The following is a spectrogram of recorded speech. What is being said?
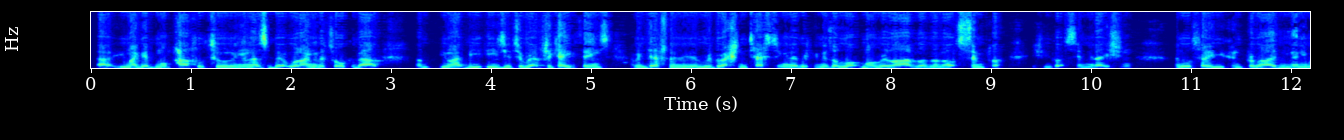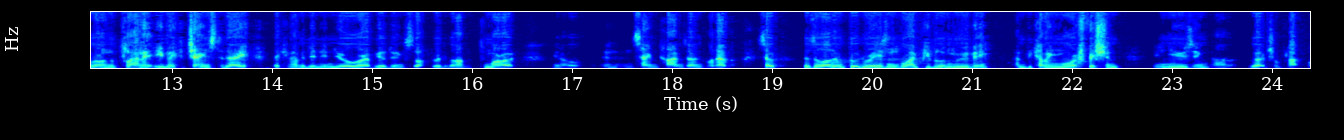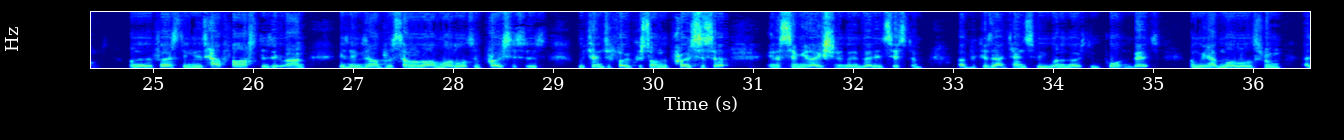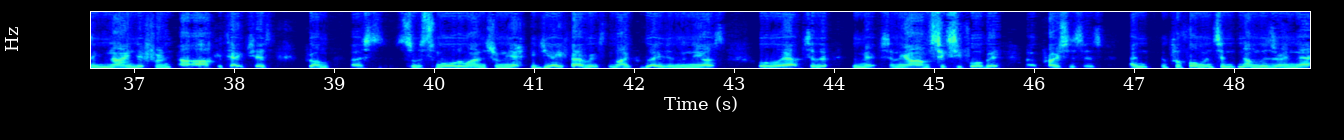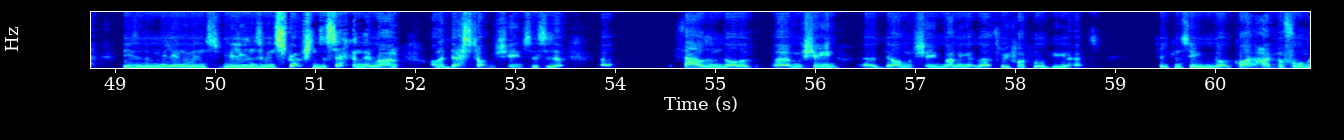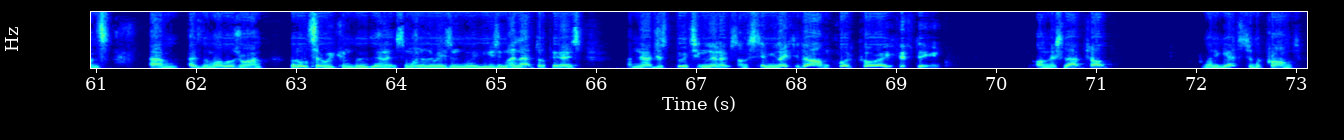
Uh, you might get more powerful tooling, and that's a bit what I'm going to talk about. Um, you might be easier to replicate things. I mean, definitely the regression testing and everything is a lot more reliable and a lot simpler if you've got simulation. And also you can provide them anywhere on the planet. You make a change today, they can have it in India or wherever you're doing software development tomorrow, you know, in, in same time zones, whatever. So there's a lot of good reasons why people are moving and becoming more efficient in using uh, virtual platforms. One of the first things is how fast does it run? Here's an example of some of our models of processors. We tend to focus on the processor in a simulation of an embedded system uh, because that tends to be one of the most important bits. And we have models from, I think, nine different uh, architectures, from uh, sort of smaller ones, from the FPGA fabrics, the MicroBlazes and the Nios, all the way up to the, the MIPS and the ARM 64-bit uh, processors. And the performance and numbers are in there. These are the million of millions of instructions a second they run on a desktop machine. So this is a, a $1,000 uh, machine, a Dell machine, running at about 3.4 gigahertz. So you can see we've got quite high performance um, as the models run but also we can boot Linux. And one of the reasons we're using my laptop here is I'm now just booting Linux on a simulated ARM quad-core A15 on this laptop. When it gets to the prompt,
